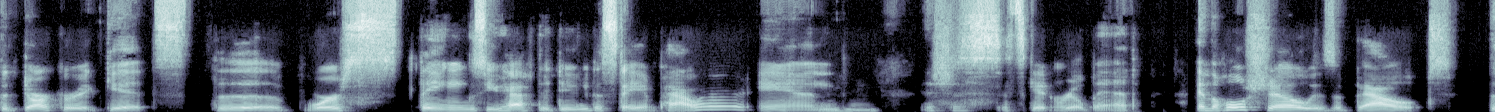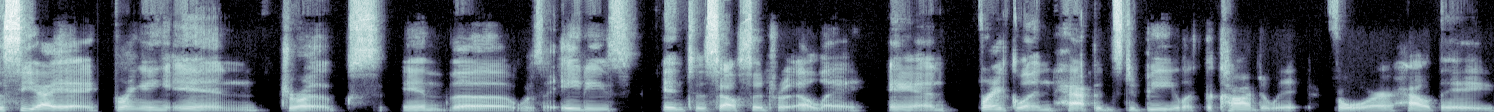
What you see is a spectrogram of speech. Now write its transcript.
the darker it gets, the worse things you have to do to stay in power, and mm-hmm. it's just it's getting real bad. And the whole show is about the CIA bringing in drugs in the what was it 80s into South Central LA, and Franklin happens to be like the conduit for how they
